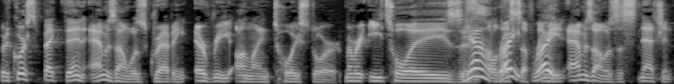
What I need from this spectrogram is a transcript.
But of course, back then, Amazon was grabbing every online toy store. Remember eToys and Yeah, all right, that stuff? I right. mean, Amazon was just snatching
